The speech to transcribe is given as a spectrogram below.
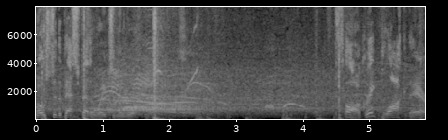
most of the best featherweights in the world. Oh, great block there.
